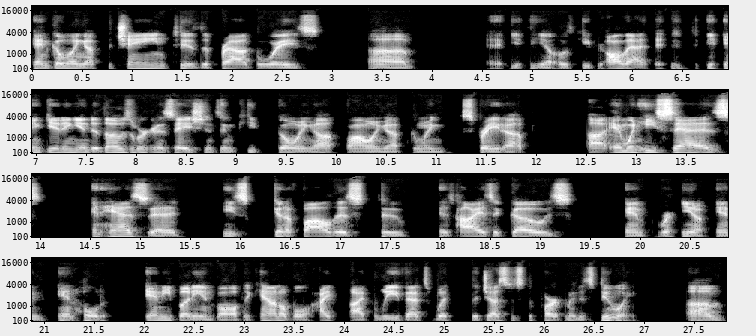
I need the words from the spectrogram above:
and going up the chain to the Proud Boys, uh, you, you know, Oath Keeper, all that, and getting into those organizations and keep going up, following up, going straight up. Uh, and when he says and has said he's going to follow this to as high as it goes, and you know, and and hold anybody involved accountable, I I believe that's what the Justice Department is doing. Um,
